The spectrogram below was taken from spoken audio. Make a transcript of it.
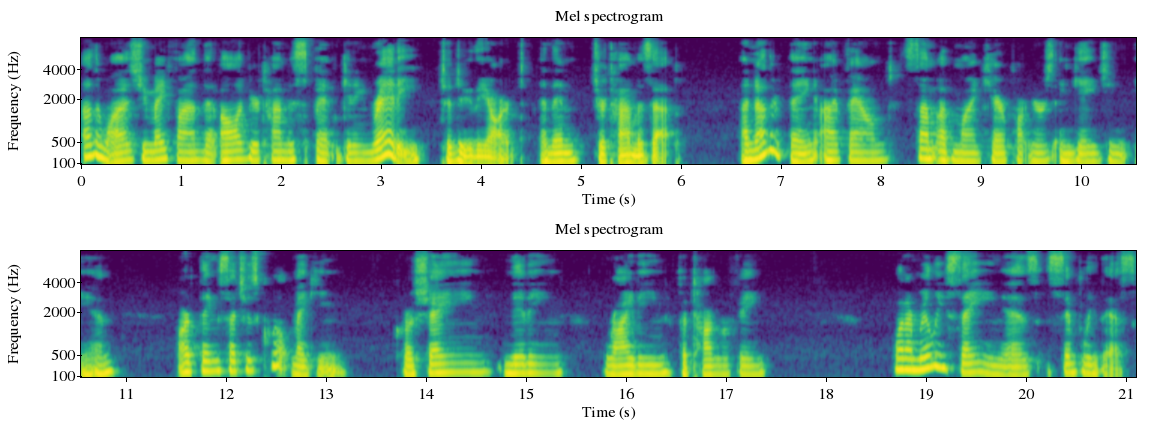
Otherwise, you may find that all of your time is spent getting ready to do the art, and then your time is up. Another thing I found some of my care partners engaging in are things such as quilt making, crocheting, knitting, writing, photography. What I'm really saying is simply this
